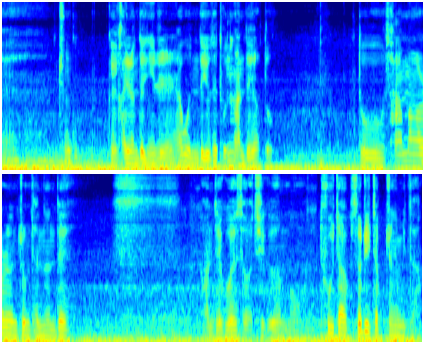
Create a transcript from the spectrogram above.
예, 중국에 관련된 일을 하고 있는데 요새 돈은 안 돼요. 또, 또 3월은 좀 됐는데, 안 되고 해서 지금 뭐 투잡 쓰리잡 중입니다.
